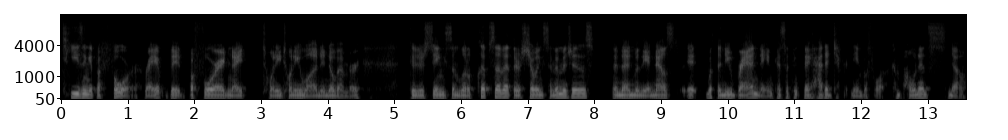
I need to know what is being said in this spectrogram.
teasing it before right they before ignite 2021 in November because you're seeing some little clips of it. They're showing some images. And then when they announced it with the new brand name, because I think they had a different name before, components. No,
